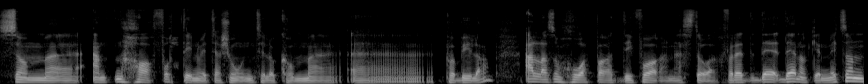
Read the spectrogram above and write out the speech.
som enten har fått invitasjonen til å komme eh, på Byland, eller som håper at de får den neste år. For det, det, det er nok en litt sånn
